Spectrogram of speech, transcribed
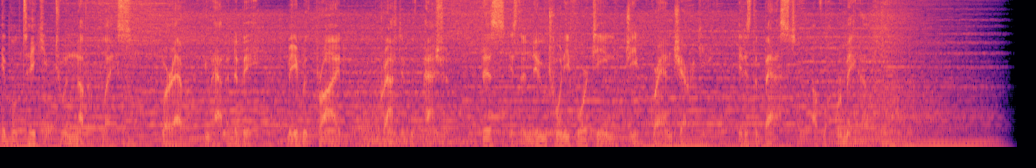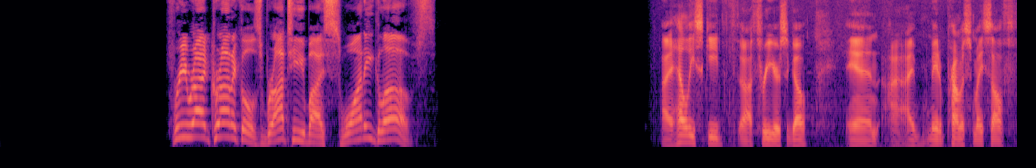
It will take you to another place, wherever you happen to be. Made with pride, crafted with passion. This is the new 2014 Jeep Grand Cherokee. It is the best of what we're made of. Free Ride Chronicles brought to you by Swany Gloves. I heli skied uh, three years ago, and I, I made a promise to myself.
